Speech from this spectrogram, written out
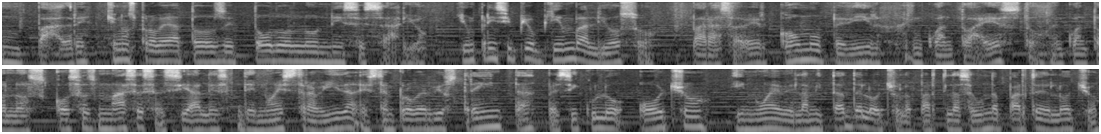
un Padre, que nos provee a todos de todo lo necesario. Y un principio bien valioso para saber cómo pedir en cuanto a esto, en cuanto a las cosas más esenciales de nuestra vida, está en Proverbios 30, versículo 8 y 9, la mitad del 8, la, parte, la segunda parte del 8.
